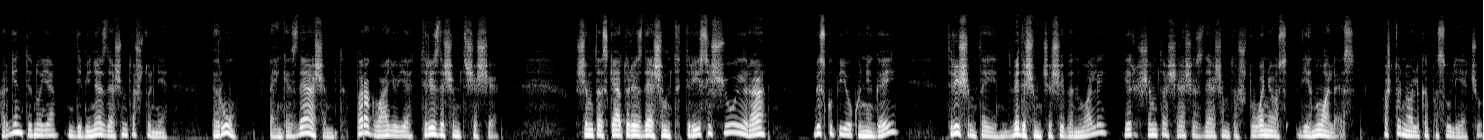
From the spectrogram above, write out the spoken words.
Argentinoje 98, Peru 50, Paragvajuje 36. 143 iš jų yra viskupijų kunigai, 326 vienuoliai ir 168 vienuolės, 18 pasauliečių.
